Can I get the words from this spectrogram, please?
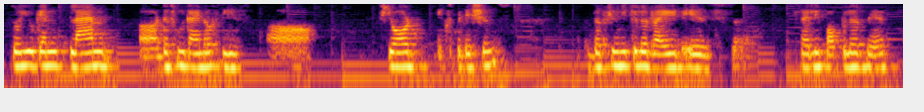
so you can plan uh, different kind of these uh, fjord expeditions. The funicular ride is fairly popular there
